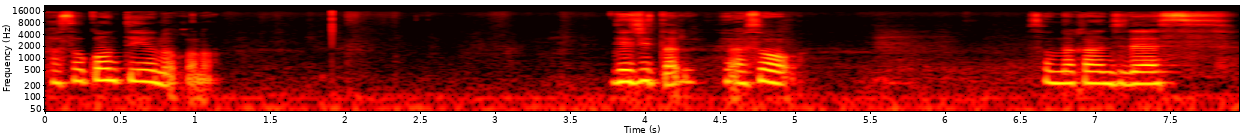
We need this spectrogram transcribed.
パソコンっていうのかな？デジタルあ、そう。そんな感じです。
